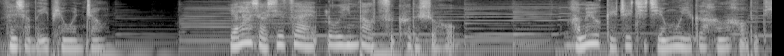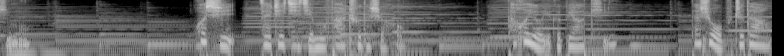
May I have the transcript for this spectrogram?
分享的一篇文章。原谅小溪在录音到此刻的时候，还没有给这期节目一个很好的题目。或许在这期节目发出的时候，它会有一个标题，但是我不知道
